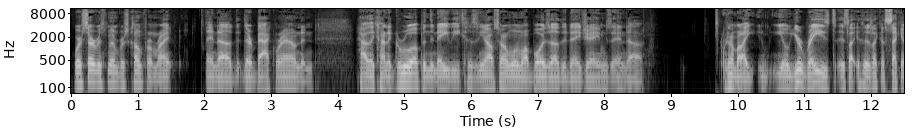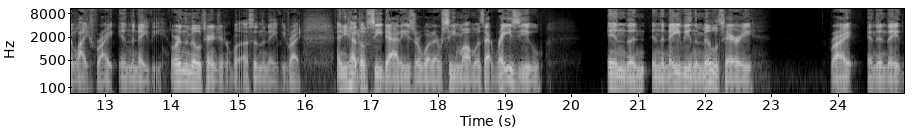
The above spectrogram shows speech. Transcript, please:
where service members come from, right? And uh, their background and how they kind of grew up in the Navy. Because, you know, I was talking to one of my boys the other day, James, and uh, we're talking about like you know you're raised it's like it's like a second life right in the navy or in the military in general but us in the navy right? And you have those sea daddies or whatever sea mamas that raise you in the in the navy in the military right? And then they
